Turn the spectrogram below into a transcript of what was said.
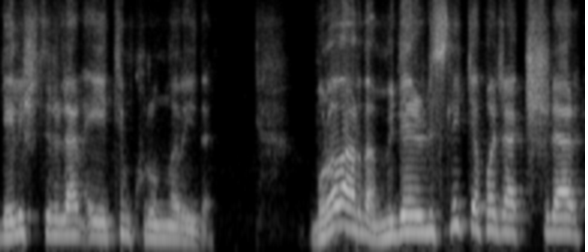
geliştirilen eğitim kurumlarıydı. Buralarda müderrislik yapacak kişiler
